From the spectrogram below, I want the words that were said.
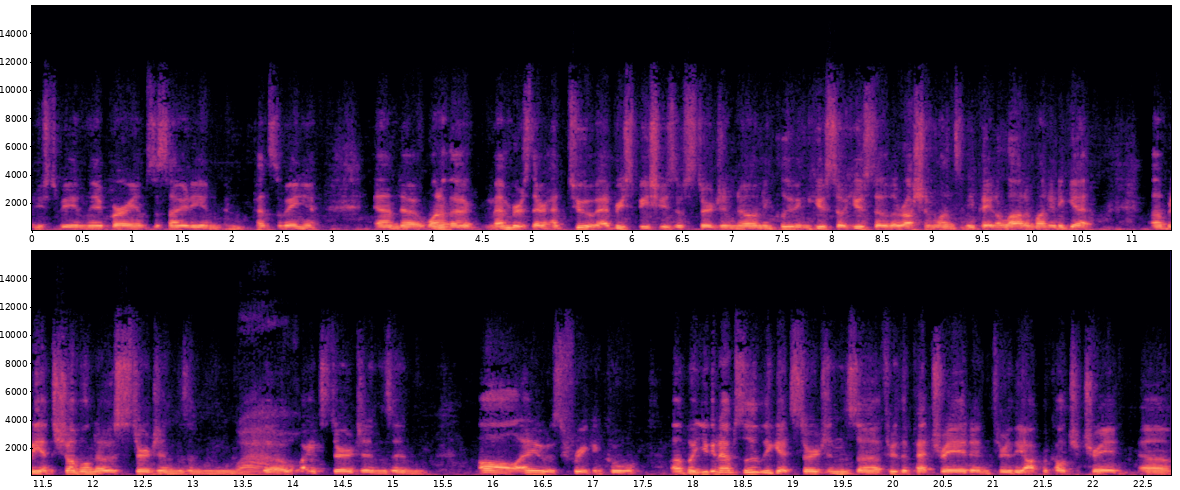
Used to be in the Aquarium Society in, in Pennsylvania and uh, one of the members there had two of every species of sturgeon known, including Huso Huso, the Russian ones, and he paid a lot of money to get. Uh, but he had shovel-nosed sturgeons and wow. the white sturgeons and all. It was freaking cool. Uh, but you can absolutely get sturgeons uh, through the pet trade and through the aquaculture trade uh,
